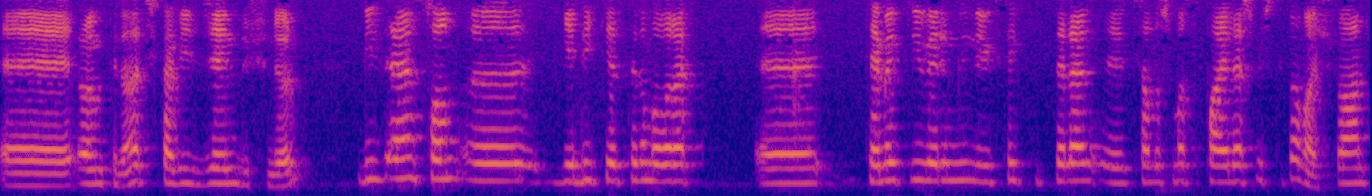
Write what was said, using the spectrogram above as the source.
e, ön plana çıkabileceğini düşünüyorum. Biz en son e, Gedik yatırım olarak e, temettü verimliliği yüksek hisseler e, çalışması paylaşmıştık ama şu an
